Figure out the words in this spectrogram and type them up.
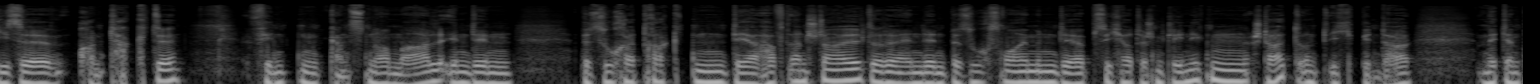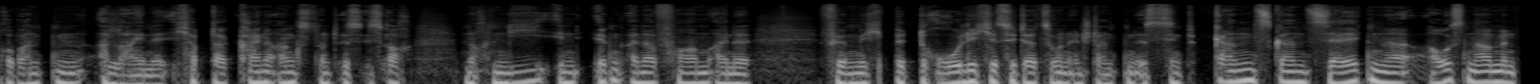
Diese Kontakte finden ganz normal in den Besuchertrakten der Haftanstalt oder in den Besuchsräumen der psychiatrischen Kliniken statt und ich bin da mit dem Probanden alleine. Ich habe da keine Angst und es ist auch noch nie in irgendeiner Form eine für mich bedrohliche Situation entstanden. Es sind ganz, ganz seltene Ausnahmen,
